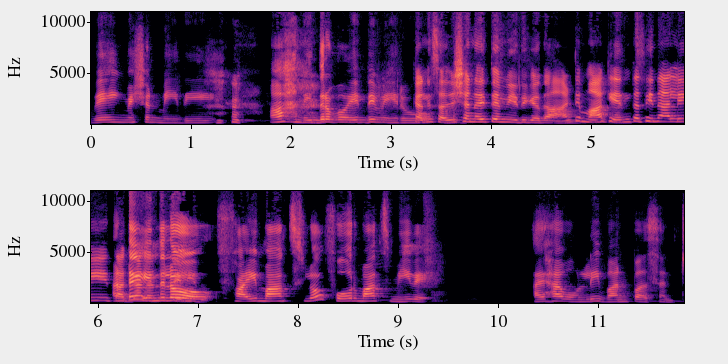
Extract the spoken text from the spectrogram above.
వేయింగ్ మిషన్ మీది ఆ, నిద్రపోయింది మీరు కానీ సజెషన్ అయితే మీది కదా అంటే మాకు ఎంత తినాలి అంటే ఇందులో. ఫైవ్ మార్క్స్లో ఫోర్ మార్క్స్ మీవే I have only one percent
